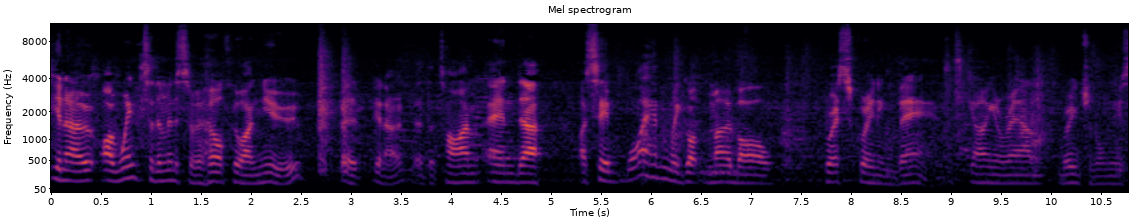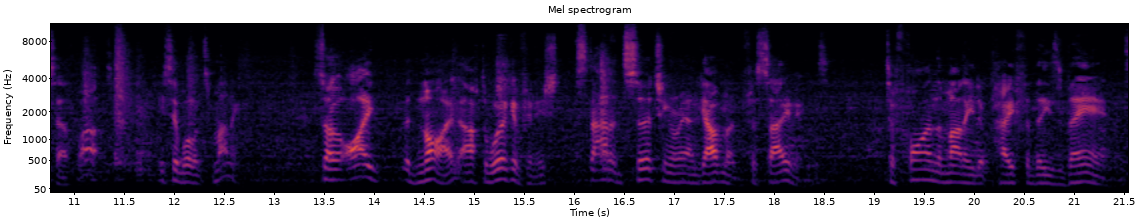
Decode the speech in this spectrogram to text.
you know, I went to the Minister for Health, who I knew, but, you know, at the time, and uh, I said, why haven't we got mobile breast screening vans going around regional New South Wales? He said, well, it's money. So I, at night, after work had finished, started searching around government for savings to find the money to pay for these vans.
